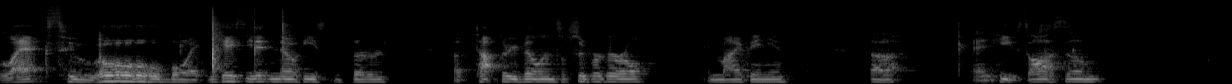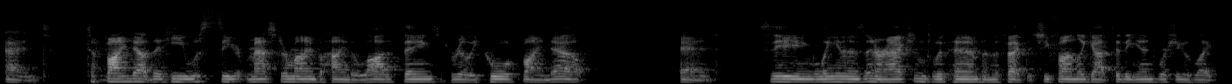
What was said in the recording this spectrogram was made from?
Lex, who oh boy, in case you didn't know, he's the third of top three villains of Supergirl, in my opinion. Uh, and he's awesome. And to find out that he was secret mastermind behind a lot of things was really cool to find out. And seeing Lena's interactions with him and the fact that she finally got to the end where she was like,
